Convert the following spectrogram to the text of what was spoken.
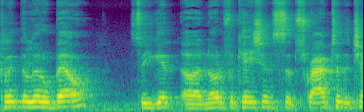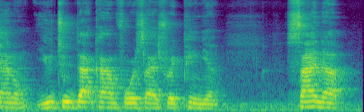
click the little bell so you get uh, notifications. Subscribe to the channel, youtube.com forward slash Rick Pina. Sign up,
